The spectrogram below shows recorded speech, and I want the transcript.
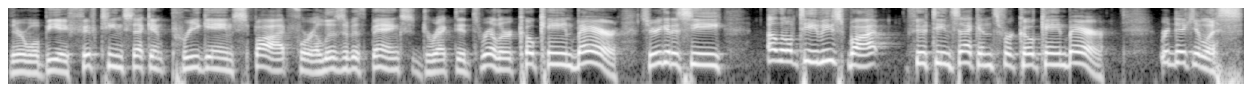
there will be a 15 second pregame spot for Elizabeth Banks directed thriller Cocaine Bear. So you're going to see a little TV spot, 15 seconds for Cocaine Bear. Ridiculous.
